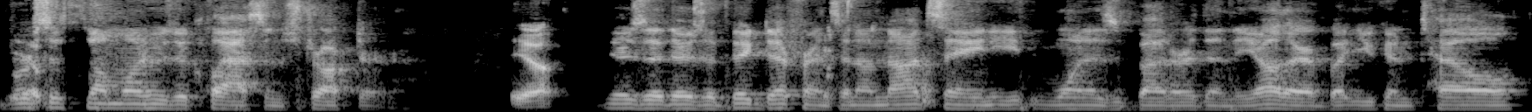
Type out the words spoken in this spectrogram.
versus someone who's a class instructor. Yeah. There's a there's a big difference, and I'm not saying one is better than the other, but you can tell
